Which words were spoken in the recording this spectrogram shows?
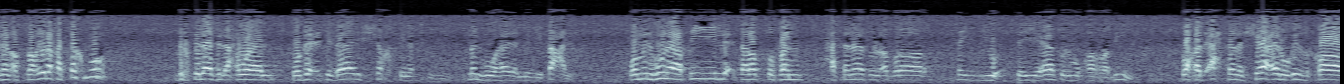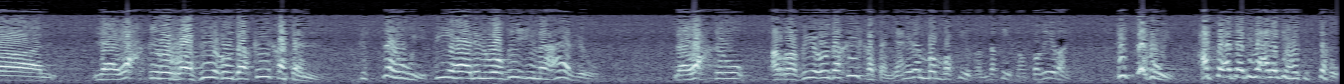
إذا الصغيرة قد تكبر باختلاف الأحوال وباعتبار الشخص نفسه. من هو هذا الذي فعل؟ ومن هنا قيل تلطفا حسنات الأبرار سيئات المقربين. وقد أحسن الشاعر إذ قال لا يحقر الرفيع دقيقة في السهو فيها للوضيع معاذر. لا يحقر الرفيع دقيقة يعني ذنبا بسيطا دقيقا صغيرا في السهو حتى أتى به على جهة السهو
